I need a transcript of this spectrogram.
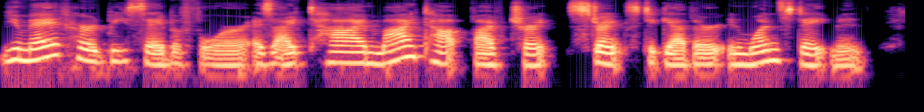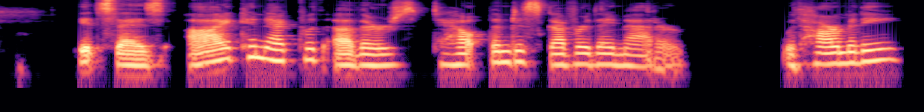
You may have heard me say before, as I tie my top five tra- strengths together in one statement, it says, I connect with others to help them discover they matter with harmony,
